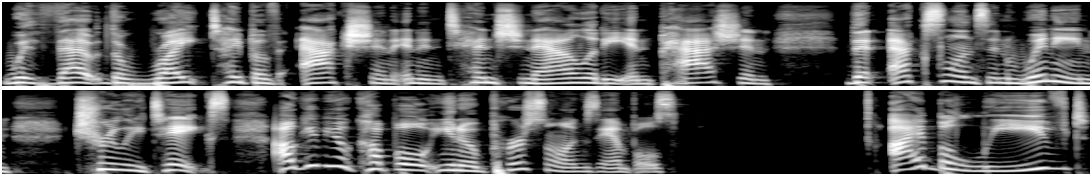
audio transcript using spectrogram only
with that the right type of action and intentionality and passion that excellence in winning truly takes? I'll give you a couple, you know, personal examples. I believed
